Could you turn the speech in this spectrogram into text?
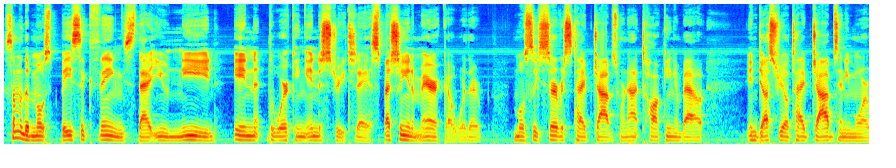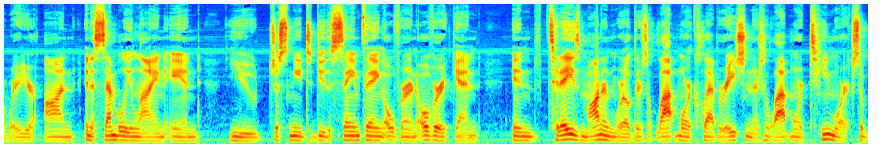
Some of the most basic things that you need in the working industry today, especially in America, where they're mostly service type jobs. We're not talking about industrial type jobs anymore, where you're on an assembly line and you just need to do the same thing over and over again in today's modern world, there's a lot more collaboration, there's a lot more teamwork. So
